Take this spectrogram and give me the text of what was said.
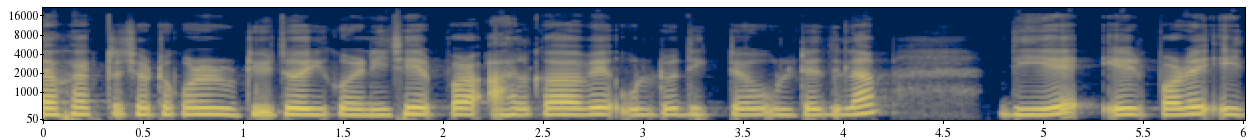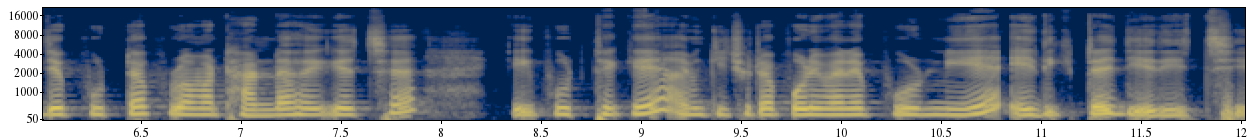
দেখো, একটা ছোট করে রুটি তৈরি করে নিয়েছি। এরপর হালকাভাবে উল্টো দিকটা উল্টে দিলাম, দিয়ে এরপরে এই যে পুরটা, পুরো আমার ঠান্ডা হয়ে গেছে, এই পুর থেকে আমি কিছুটা পরিমাণে পুর নিয়ে এই দিকটায় দিয়ে দিচ্ছি।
